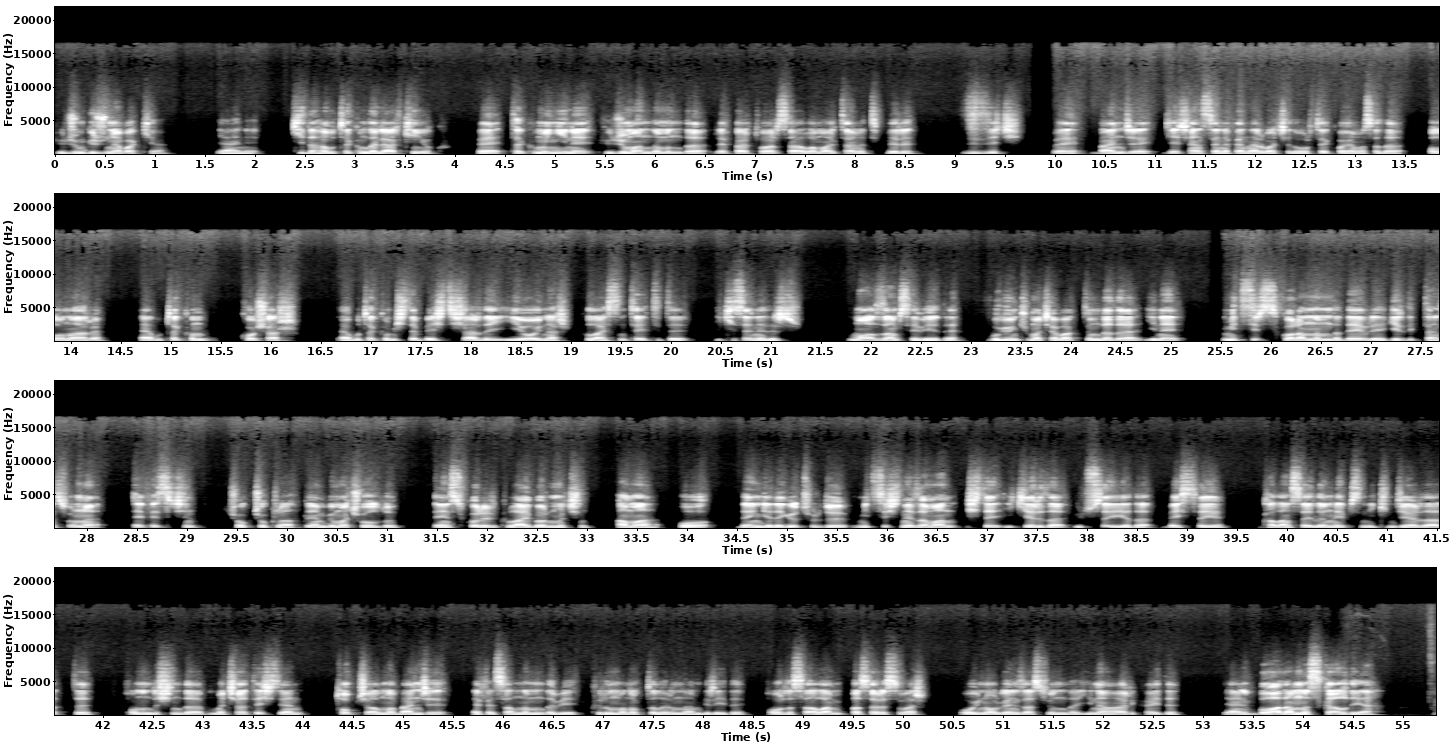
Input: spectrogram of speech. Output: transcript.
Hücum gücüne bak ya. Yani ki daha bu takımda Larkin yok. Ve takımın yine hücum anlamında repertuar sağlam alternatifleri Zizic ve bence geçen sene Fenerbahçe'de ortaya koyamasa da Polonara. Yani bu takım koşar. Ya bu takım işte 5 dışarıda iyi oynar. Plyce'ın tehdidi 2 senedir muazzam seviyede. Bugünkü maça baktığımda da yine Mitsic skor anlamında devreye girdikten sonra Efes için çok çok rahatlayan bir maç oldu. En skoreri Clyburn maçın ama o dengede götürdü. Mitsic ne zaman işte ilk yarıda 3 sayı ya da 5 sayı kalan sayıların hepsini ikinci yarıda attı. Onun dışında maçı ateşleyen top çalma bence Efes anlamında bir kırılma noktalarından biriydi. Orada sağlam bir pas arası var. Oyun organizasyonu da yine harikaydı. Yani bu adam nasıl kaldı ya?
